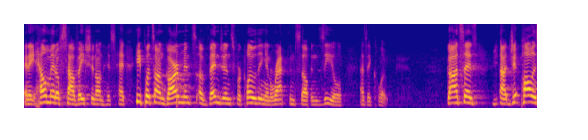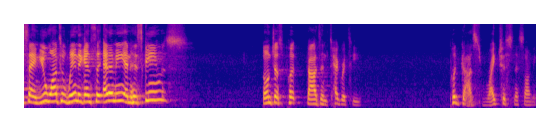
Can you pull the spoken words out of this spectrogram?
and a helmet of salvation on his head. He puts on garments of vengeance for clothing and wrapped himself in zeal as a cloak. God says, uh, Paul is saying, You want to win against the enemy and his schemes? Don't just put God's integrity, put God's righteousness on you.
